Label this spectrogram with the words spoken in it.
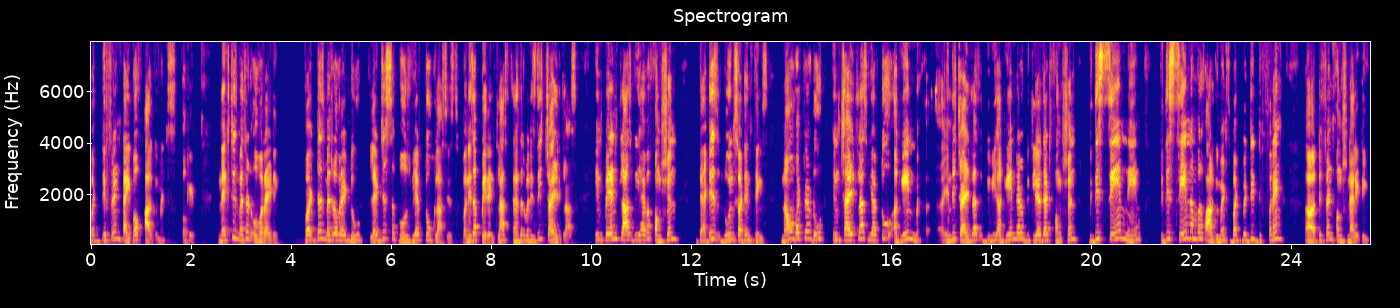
but different type of arguments. Okay. Next is method overriding what does method overriding do? Let's just suppose we have two classes. One is a parent class another one is the child class. In parent class we have a function that is doing certain things. Now what we have to do? In child class we have to again uh, in the child class we again we have to declare that function with the same name with the same number of arguments but with the different uh, different functionality.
